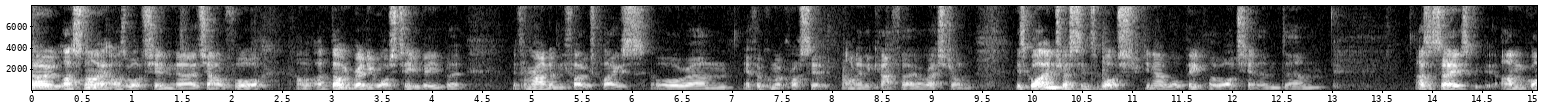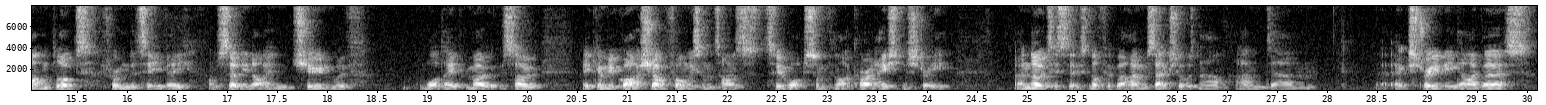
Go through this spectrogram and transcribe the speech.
So last night I was watching uh, Channel 4. I, don't really watch TV, but if I'm around at my folks' place or um, if I come across it on in a cafe or restaurant, it's quite interesting to watch, you know, what people are watching. And um, as I say, I'm quite unplugged from the TV. I'm certainly not in tune with what they promote, so it can be quite a shock for me sometimes to watch something like Coronation Street and notice that it's nothing but homosexuals now and um, extremely diverse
